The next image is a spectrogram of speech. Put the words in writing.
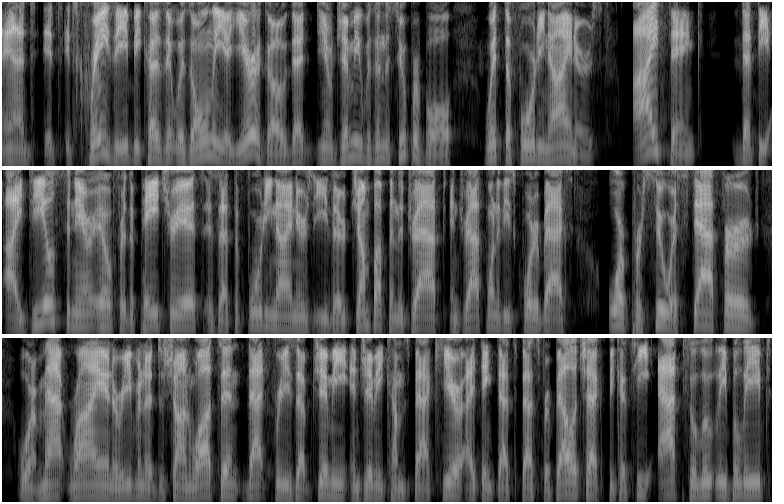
And it's it's crazy because it was only a year ago that you know Jimmy was in the Super Bowl with the 49ers. I think that the ideal scenario for the Patriots is that the 49ers either jump up in the draft and draft one of these quarterbacks or pursue a Stafford or a Matt Ryan or even a Deshaun Watson. That frees up Jimmy and Jimmy comes back here. I think that's best for Belichick because he absolutely believed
